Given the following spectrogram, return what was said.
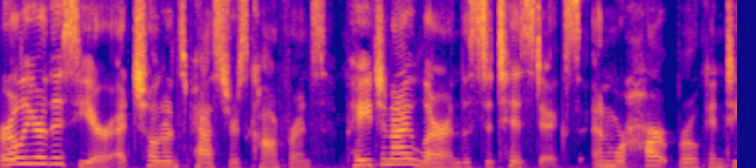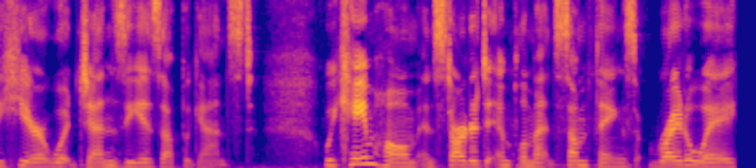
Earlier this year at Children's Pastors Conference, Paige and I learned the statistics and were heartbroken to hear what Gen Z is up against. We came home and started to implement some things right away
